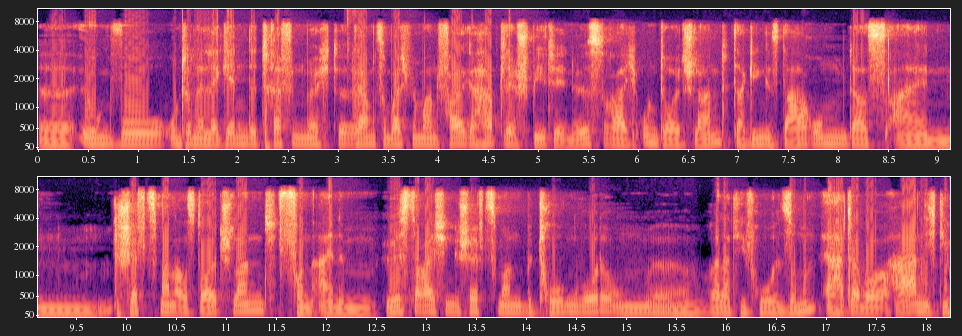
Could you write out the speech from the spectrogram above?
äh, irgendwo unter einer Legende treffen möchte. Wir haben zum Beispiel mal einen Fall gehabt, der spielte in Österreich und Deutschland. Da ging es darum, dass ein Geschäftsmann aus Deutschland von einem österreichischen Geschäftsmann betrogen wurde um äh, relativ hohe Summen. Er hatte aber A, nicht die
